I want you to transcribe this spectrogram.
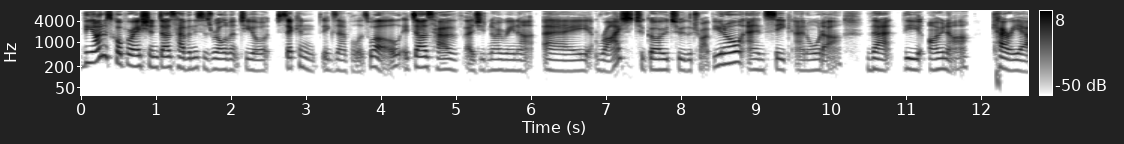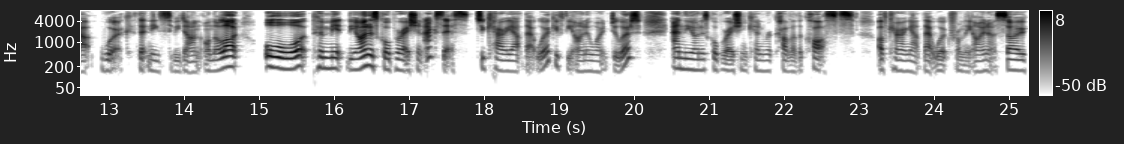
The Owners Corporation does have, and this is relevant to your second example as well, it does have, as you'd know, Rena, a right to go to the tribunal and seek an order that the owner carry out work that needs to be done on the lot or permit the owner's corporation access to carry out that work if the owner won't do it. And the owner's corporation can recover the costs of carrying out that work from the owner. So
